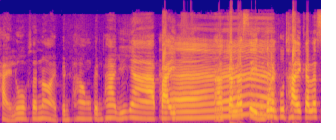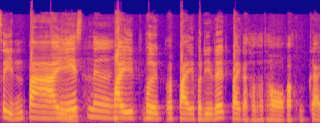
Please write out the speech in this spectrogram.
ถ่ายรูปซะหน่อยเป็นพงเป็นผ้าอยุธยาไปอ่า อ่ากาลสินธุ์ก็เป็นภูไทยกาลสินธุ์ไป นิดนึง ไปเผยไปพอดีได้ไปกับทททกับครูไก่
